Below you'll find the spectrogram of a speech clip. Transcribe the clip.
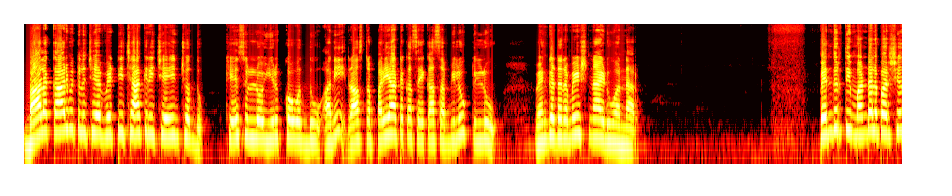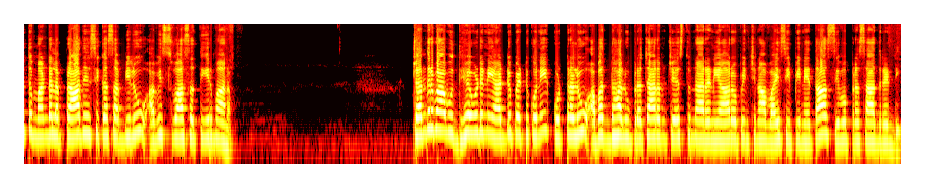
బాల కార్మికులచే వెట్టి చాకిరీ చేయించొద్దు కేసుల్లో ఇరుక్కోవద్దు అని రాష్ట్ర పర్యాటక శాఖ సభ్యులు కిల్లు వెంకట రమేష్ నాయుడు అన్నారు. పెందుర్తి మండల పరిషత్ మండల ప్రాదేశిక సభ్యులు అవిశ్వాస తీర్మానం. చంద్రబాబు దేవుడిని అడ్డుపెట్టుకుని కుట్రలు అబద్ధాలు ప్రచారం చేస్తున్నారని ఆరోపించిన వైసీపీ నేత శివప్రసాద్ రెడ్డి.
